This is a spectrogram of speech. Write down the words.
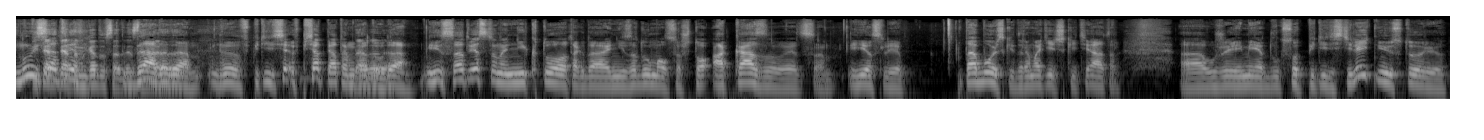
Ну, в 55 году, соответственно. Да, да, да. да. В, 50, в 55 да, году, да, да. да. И, соответственно, никто тогда не задумался, что оказывается, если Тобольский драматический театр а, уже имеет 250-летнюю историю,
